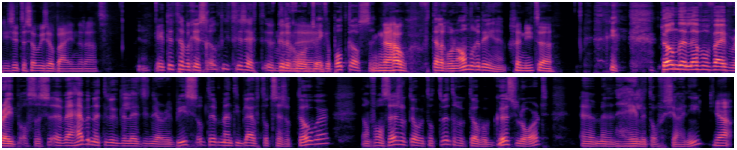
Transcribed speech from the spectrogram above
die zit er sowieso bij, inderdaad. Ja. Kijk, dit hebben we gisteren ook niet gezegd. We kunnen Nee. gewoon twee keer podcasten. Nou, vertellen gewoon andere dingen. genieten. Dan de level 5 raid bosses. Uh, we hebben natuurlijk de Legendary Beasts op dit moment. Die blijven tot 6 oktober. Dan van 6 oktober tot 20 oktober Guslord. Eh, met een hele toffe shiny. Ja,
